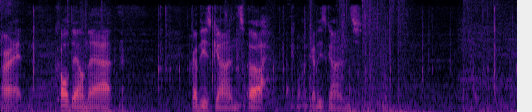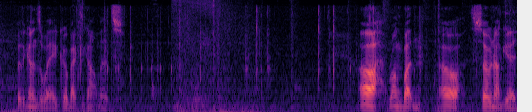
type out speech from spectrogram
All right, call down that. Grab these guns. Ugh, come on, grab these guns. Put the guns away. Go back to gauntlets. Ah, wrong button. Oh, so not good.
